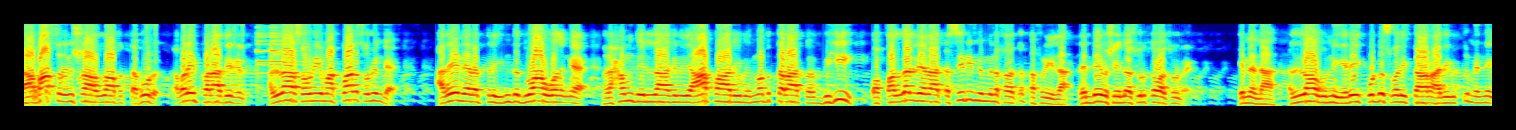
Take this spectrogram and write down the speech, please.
லாபாசுல் இன்ஷா அல்லாஹ் தபூர் கவலைப்படாதீர்கள். அல்லாஹ் சௌரியமாக்குவார் சொல்லுங்க. அதே நேரத்தில் இந்த துவா ஓதுங்க. அல்ஹம்துலில்லாஹி ஆபாரி மிம்மப்தராக பிஹி வ ஃபல்லல்லா கஸீரி மிம்மன் ஹலக தஃரீலா ரெண்டே விஷயம் தான் சுருக்கமா சொல்றேன். என்னன்னா அல்லாஹ் உன்னை எதை கொண்டு சோதித்தாரோ அதை விட்டும் என்னை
